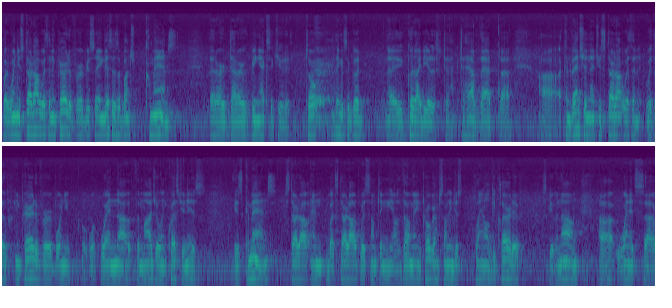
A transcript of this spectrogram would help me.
But when you start out with an imperative verb, you're saying this is a bunch of commands that are, that are being executed. So I think it's a good a good idea to, to, to have that uh, uh, convention that you start out with an with an imperative verb when you when uh, the module in question is is commands. Start out and but start out with something you know the main program something just plain old declarative. Just give a noun. Uh, when it's uh,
